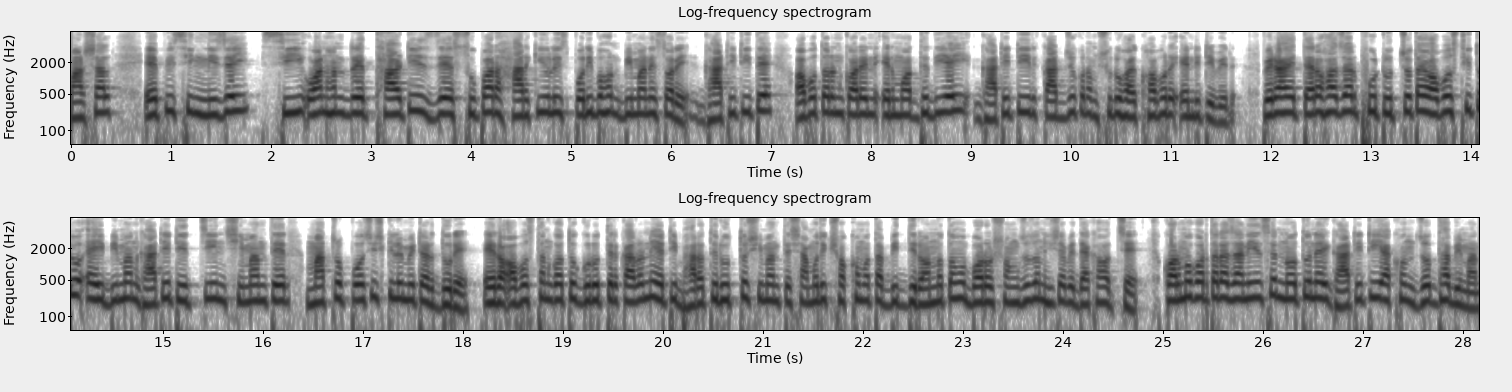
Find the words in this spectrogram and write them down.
marshal AP Singh নিজেই সি ওয়ান হান্ড্রেড থার্টি যে সুপার হারকিউলিস পরিবহন বিমানে চড়ে ঘাঁটিটিতে অবতরণ করেন, এর মধ্যে দিয়েই ঘাঁটিটির কার্যক্রম শুরু হয় খবর এনডিটিভির। প্রায় তেরো হাজার ফুট উচ্চতায় অবস্থিত এই বিমান ঘাঁটিটি চীন সীমান্তের মাত্র পঁচিশ কিলোমিটার দূরে। এর অবস্থানগত গুরুত্বের কারণে এটি ভারতের উত্তর সীমান্তে সামরিক সক্ষমতা বৃদ্ধির অন্যতম বড় সংযোজন হিসেবে দেখা হচ্ছে। কর্মকর্তারা জানিয়েছেন, নতুন এই ঘাঁটিটি এখন যোদ্ধা বিমান,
